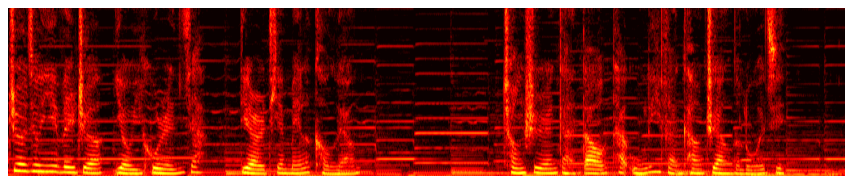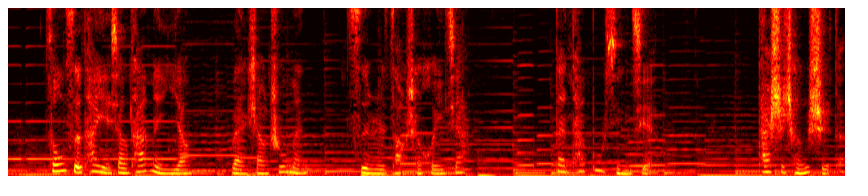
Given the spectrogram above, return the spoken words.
这就意味着有一户人家第二天没了口粮。城市人感到他无力反抗这样的逻辑，从此他也像他们一样，晚上出门，次日早晨回家。但他不行窃，他是诚实的，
